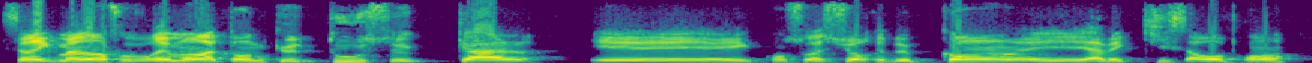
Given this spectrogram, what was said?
c'est vrai que maintenant, il faut vraiment attendre que tout se cale et qu'on soit sûr de quand et avec qui ça reprend.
